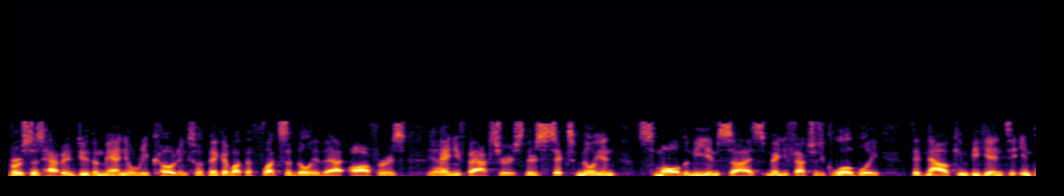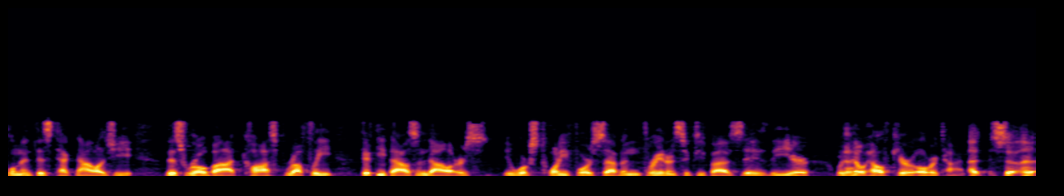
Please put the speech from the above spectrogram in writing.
versus having to do the manual recoding. So think about the flexibility that offers Yeah. manufacturers. There's 6 million small to medium-sized manufacturers globally that now can begin to implement this technology. This robot costs roughly $50,000. It works 24/7, 365 days of the year with Okay. no health care overtime. Uh, so uh,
